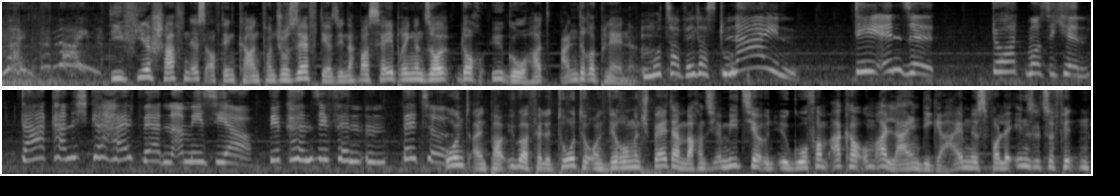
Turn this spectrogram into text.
Nein, nein! Die vier schaffen es auf den Kahn von Joseph, der sie nach Marseille bringen soll, doch Hugo hat andere Pläne. Mutter will, dass du... Nein! Die Insel! Dort muss ich hin. Da kann ich geheilt werden, Amicia. Wir können sie finden. Bitte. Und ein paar Überfälle, Tote und Wirrungen später machen sich Amicia und Hugo vom Acker, um allein die geheimnisvolle Insel zu finden,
